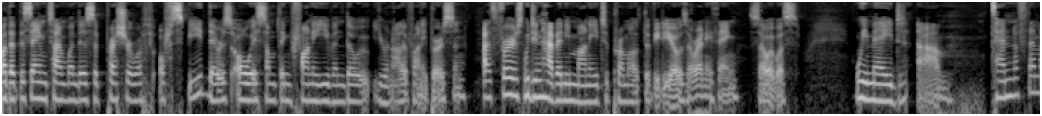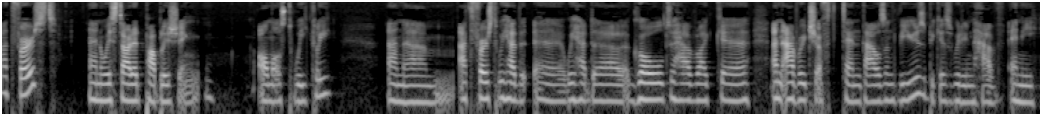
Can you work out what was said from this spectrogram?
But at the same time, when there's a pressure of, of speed, there is always something funny, even though you're not a funny person. At first, we didn't have any money to promote the videos or anything. So it was, we made um, 10 of them at first, and we started publishing almost weekly. And um, at first, we had uh, we had a goal to have like uh, an average of ten thousand views because we didn't have any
